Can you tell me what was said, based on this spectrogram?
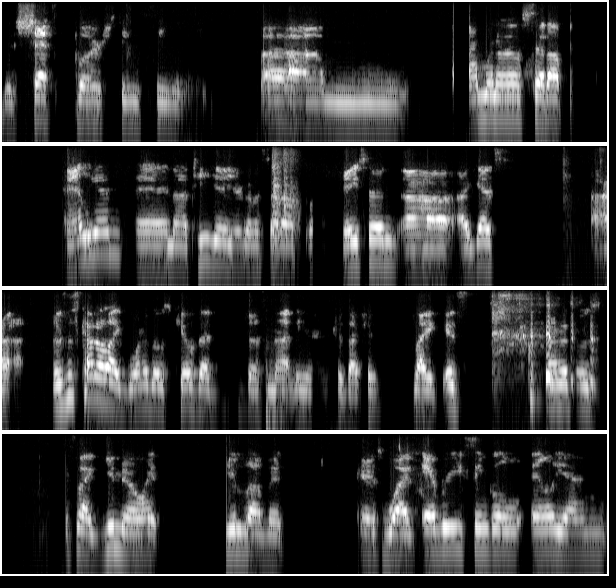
the chest bursting scene. Um, I'm gonna set up Alien, and uh, TJ, you're gonna set up Jason. Uh, I guess uh, this is kind of like one of those kills that does not need an introduction. Like it's one of those It's like you know it, you love it. It's what every single Alien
